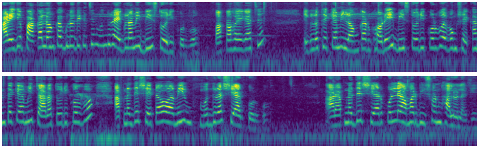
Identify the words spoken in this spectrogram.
আর এই যে পাকা লঙ্কাগুলো দেখেছেন বন্ধুরা, এগুলো আমি বীজ তৈরি করব। পাকা হয়ে গেছে। এগুলো থেকে আমি লঙ্কার ঘরেই বীজ তৈরি করব এবং সেখান থেকে আমি চারা তৈরি করব। আপনাদের সেটাও আমি বন্ধুরা শেয়ার করব। আর আপনাদের শেয়ার করলে আমার ভীষণ ভালো লাগে।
